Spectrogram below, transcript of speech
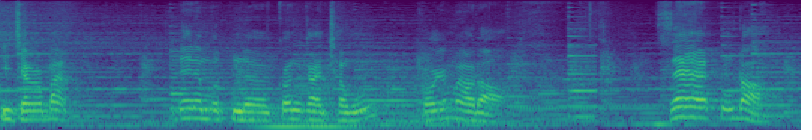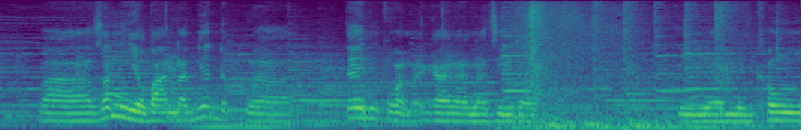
Xin chào các bạn. Đây là một ờ, con gà trống có cái màu đỏ Da cũng đỏ Và rất là nhiều bạn đã biết được ờ, tên của loại gà này là gì rồi. Thì ờ, mình không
